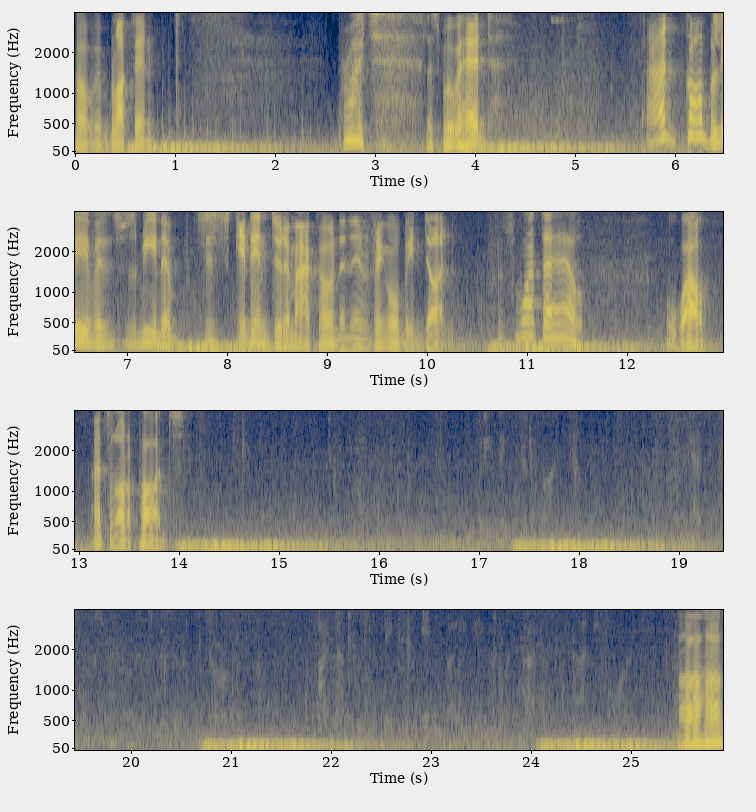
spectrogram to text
Oh, we're blocked in. Right, let's move ahead. I can't believe it was me to just get into the Mako and then everything will be done. What the hell? Oh, wow. That's a lot of pods. What do you think we're gonna find down there? It has to be useful if it's specifically targeted us. I'm not putting faith in anybody being on our side. Not anymore. Uh-huh.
